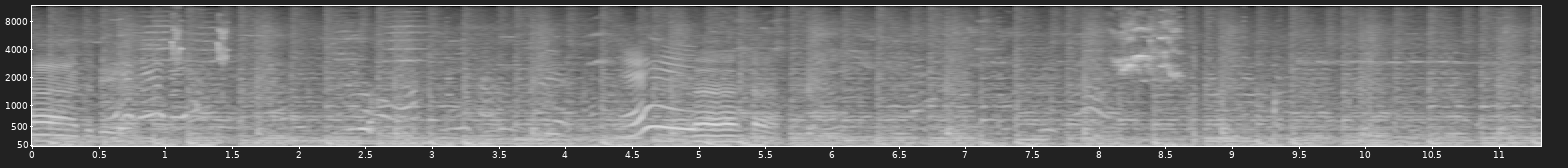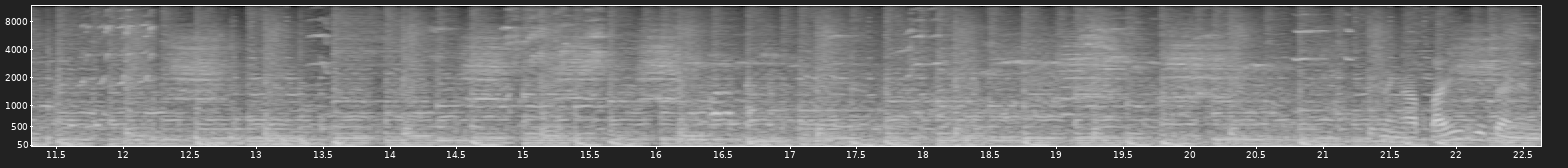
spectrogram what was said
Nah, itu dia. Hey. Nah, ngapain kita nih?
